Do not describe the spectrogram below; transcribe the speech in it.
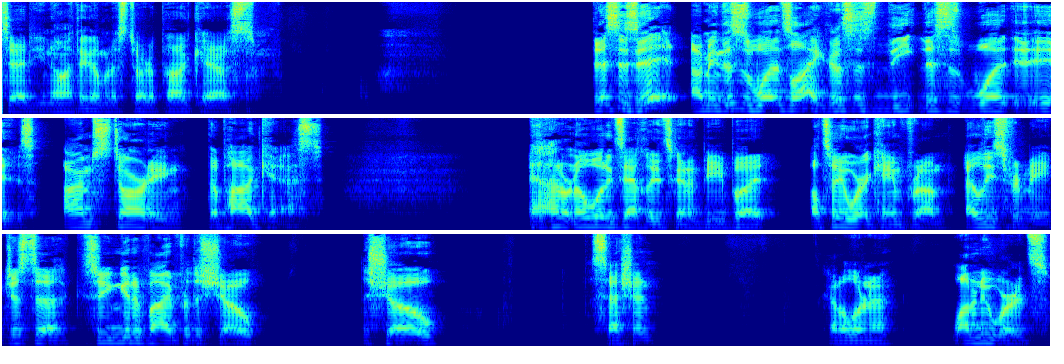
said, you know, I think I'm going to start a podcast. This is it. I mean, this is what it's like. This is the this is what it is. I'm starting the podcast. And I don't know what exactly it's going to be, but I'll tell you where it came from, at least for me, just to so you can get a vibe for the show, the show, the session. Got to learn a lot of new words.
